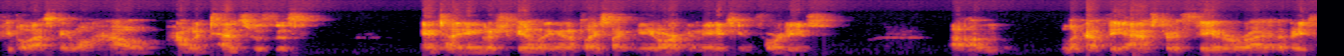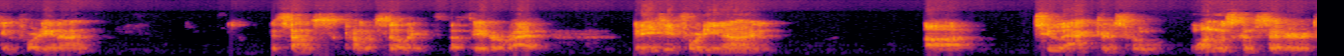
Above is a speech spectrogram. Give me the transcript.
people asking, me, well, how how intense was this anti-English feeling in a place like New York in the 1840s? Um, look up the Astor Theater riot of 1849. It sounds kind of silly, the theater riot. In 1849, uh, two actors who one was considered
